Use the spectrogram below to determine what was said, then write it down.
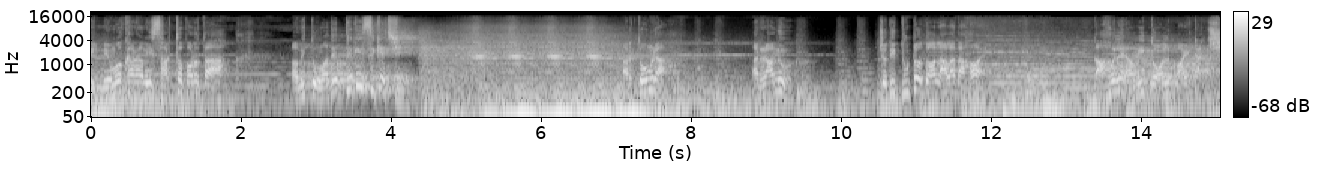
এই নেমখার স্বার্থপরতা আমি তোমাদের থেকেই শিখেছি। আর তোমরা আর রানু, যদি দুটো দল আলাদা হয় তাহলে আমি দল পাল্টাচ্ছি।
